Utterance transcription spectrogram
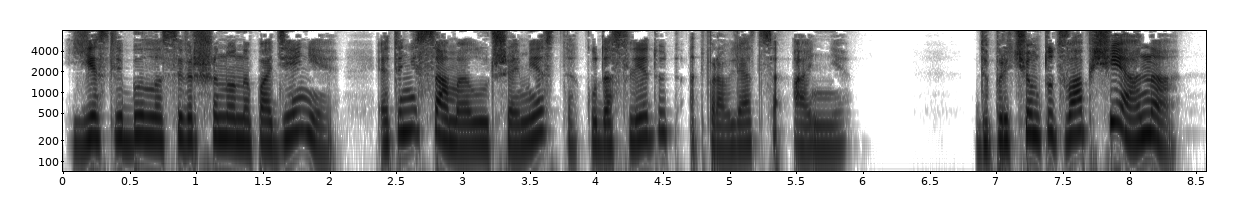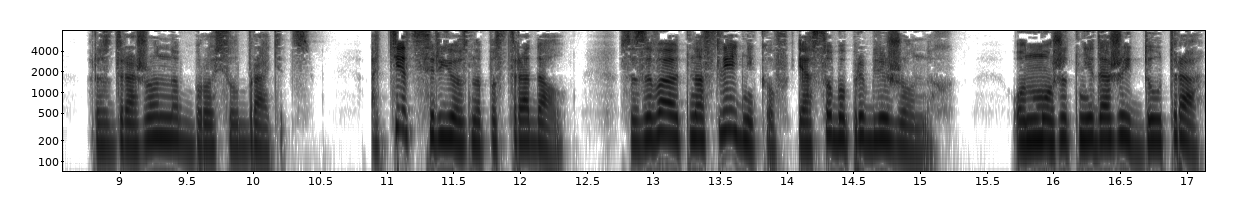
«Если было совершено нападение, это не самое лучшее место, куда следует отправляться Анне. «Да при чем тут вообще она?» — раздраженно бросил братец. «Отец серьезно пострадал. Созывают наследников и особо приближенных. Он может не дожить до утра».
